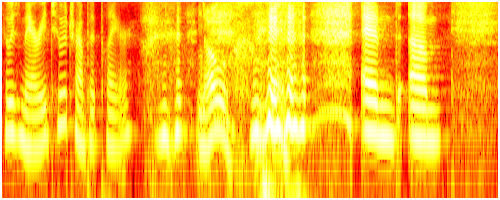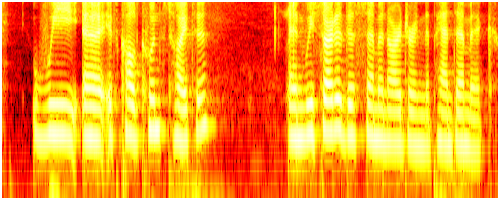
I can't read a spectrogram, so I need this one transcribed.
who is married to a trumpet player. No. and um, we uh, it's called Kunst heute, and we started this seminar during the pandemic.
